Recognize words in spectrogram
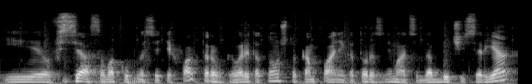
и вся совокупность этих факторов говорит о том, что компании, которые занимаются добычей сырья,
